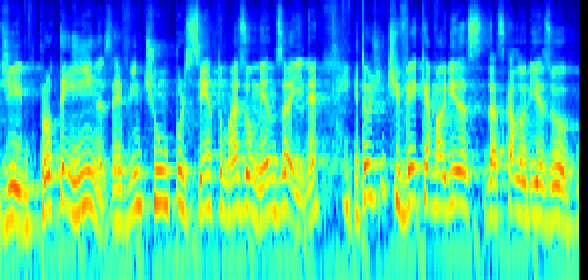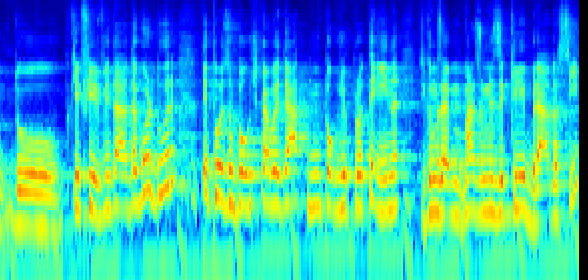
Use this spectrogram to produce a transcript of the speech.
de proteínas, né, 21% mais ou menos aí, né? Então a gente vê que a maioria das, das calorias do, do kefir vem da, da, gordura, depois um pouco de carboidrato, um pouco de proteína, digamos, é mais ou menos equilibrado assim,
